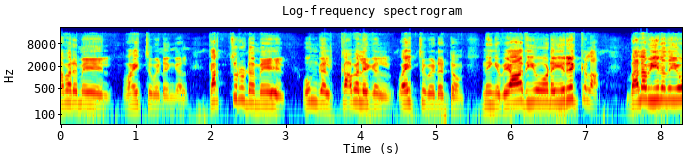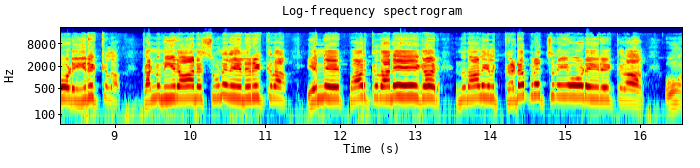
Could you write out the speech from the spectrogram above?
அவர் மேல் வைத்து விடுங்கள். கர்த்தருட மேல் உங்கள் கவலைகள் வைத்து விடட்டும். நீங்கள் வியாதியோடு இருக்கலாம் பலவீனதையோடு இருக்கலாம் கண்ணு நீரான சூழ்நிலையில் இருக்கலாம் என்னை பார்க்குது அநேகர். இந்த நாளுகள் கடப்பிரச்சனையோடு இருக்கிறார். உ-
